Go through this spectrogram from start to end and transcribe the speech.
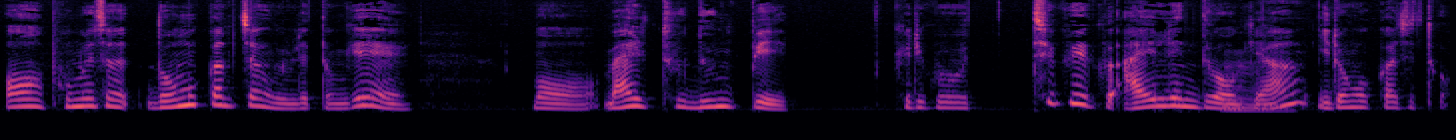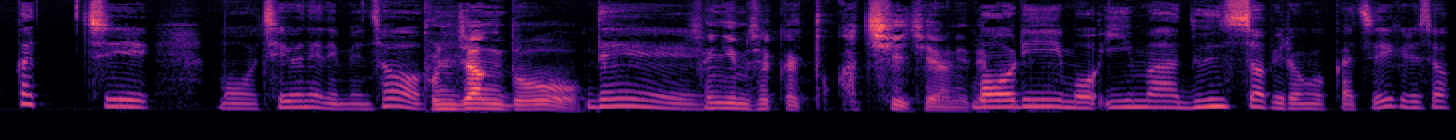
어 보면서 너무 깜짝 놀랐던 게 뭐 말투, 눈빛 그리고 특유의 그 아일랜드 음. 억양 이런 것까지 똑같이 뭐 재현해내면서 분장도 네. 생김새까지 똑같이 재현이 됐거든요. 머리, 뭐 이마, 눈썹 이런 것까지. 그래서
